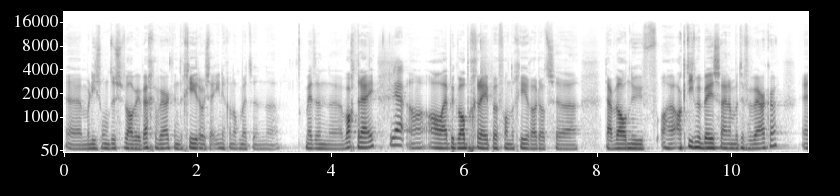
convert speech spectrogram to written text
maar die is ondertussen wel weer weggewerkt. En de Giro is de enige nog met een, met een wachtrij. Ja. al heb ik wel begrepen van de Giro dat ze daar wel nu uh, actief mee bezig zijn om het te verwerken. Uh,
